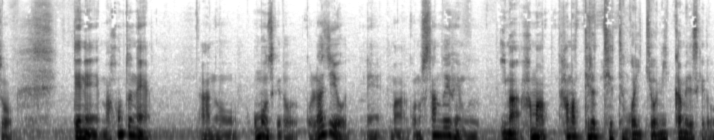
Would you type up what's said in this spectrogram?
そう。でねまあ本当ねあの思うんですけどこうラジオね、まあ、このスタンド FM 今ハマハマってるって言ってもこれ今日3日目ですけど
